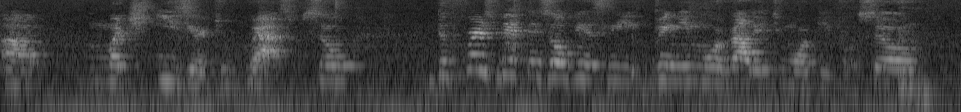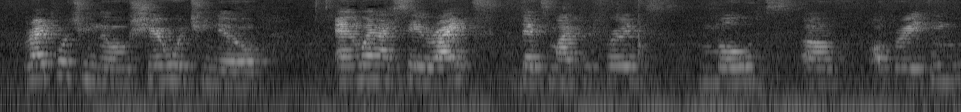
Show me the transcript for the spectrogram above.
uh, much easier to grasp. So the first bit is obviously bringing more value to more people. So write what you know, share what you know, and when I say write, that's my preferred mode of operating.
